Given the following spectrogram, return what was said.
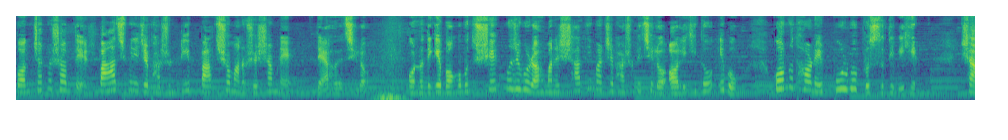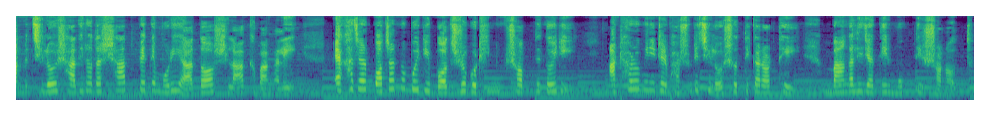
পঞ্চান্ন শব্দের পাঁচ মিনিটের ভাষণটি পাঁচশো মানুষের সামনে দেয়া হয়েছিল। অন্যদিকে বঙ্গবন্ধু শেখ মুজিবুর রহমানের সাতই মার্চের ভাষণটি ছিল অলিখিত এবং কোনো ধরনের পূর্ব প্রস্তুতিবিহীন। সামনে ছিল স্বাধীনতার স্বাদ পেতে মরিয়া দশ লাখ বাঙালি। এক হাজার পঁচানব্বইটি বজ্র কঠিন শব্দে তৈরি। আঠারো মিনিটের ভাষণটি ছিল সত্যিকার অর্থেই বাঙালি জাতির মুক্তির সনদ।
